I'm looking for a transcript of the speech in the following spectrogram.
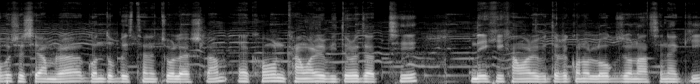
অবশেষে আমরা গন্তব্য স্থানে চলে আসলাম। এখন খামারের ভিতরে যাচ্ছি। দেখি খামারের ভিতরে কোনো লোকজন আছে নাকি।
